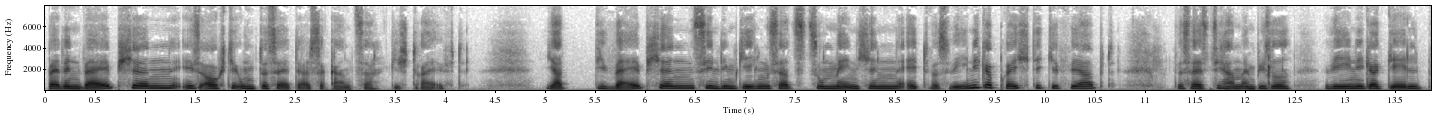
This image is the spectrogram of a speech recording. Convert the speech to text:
bei den Weibchen ist auch die Unterseite als Ganzer gestreift. Ja, die Weibchen sind im Gegensatz zum Männchen etwas weniger prächtig gefärbt. Das heißt, sie haben ein bisschen weniger Gelb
